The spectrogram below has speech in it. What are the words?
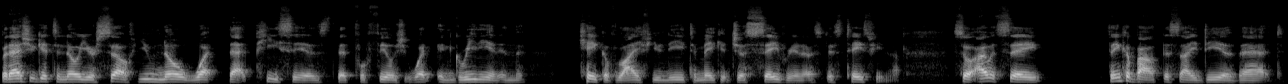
But as you get to know yourself, you know what that piece is that fulfills you, what ingredient in the cake of life you need to make it just savory enough, just tasty enough. So I would say, think about this idea that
